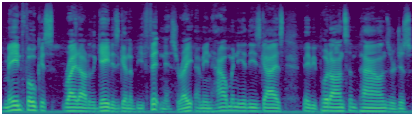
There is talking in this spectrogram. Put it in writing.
main focus right out of the gate is going to be fitness, right? I mean, how many of these guys maybe put on some pounds or just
